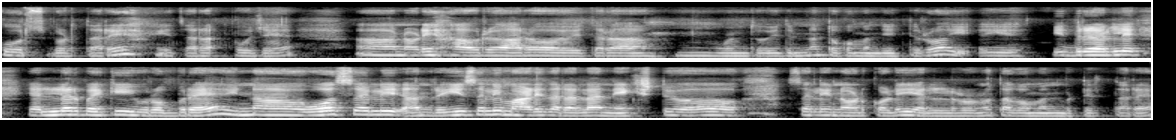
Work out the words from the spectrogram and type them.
ಕೂರಿಸ್ಬಿಡ್ತಾರೆ ಈ ಥರ ಪೂಜೆ. ನೋಡಿ, ಅವರು ಯಾರೋ ಈ ಥರ ಒಂದು ಇದನ್ನು ತೊಗೊಂಬಂದಿದ್ದರು ಇದರಲ್ಲಿ ಎಲ್ಲರ ಪೈಕಿ ಇವರೊಬ್ಬರೇ ಇನ್ನು ಹೋದ ಸಲ ಅಂದರೆ ಈ ಸಲ ಮಾಡಿದಾರಲ್ಲ ನೆಕ್ಸ್ಟ್ ಸಲ ನೋಡ್ಕೊಳ್ಳಿ ಎಲ್ಲರೂ ತೊಗೊಂಬಂದ್ಬಿಟ್ಟಿರ್ತಾರೆ.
